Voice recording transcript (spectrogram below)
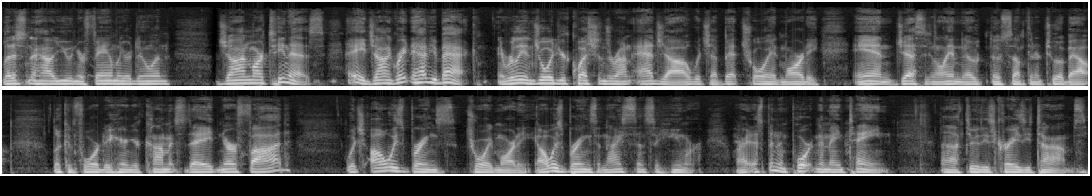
Let us know how you and your family are doing. John Martinez. Hey, John, great to have you back. I really enjoyed your questions around Agile, which I bet Troy and Marty and Jesse and Elena know, know something or two about. Looking forward to hearing your comments today. Nerfod, which always brings, Troy and Marty, always brings a nice sense of humor, right? That's been important to maintain uh, through these crazy times.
